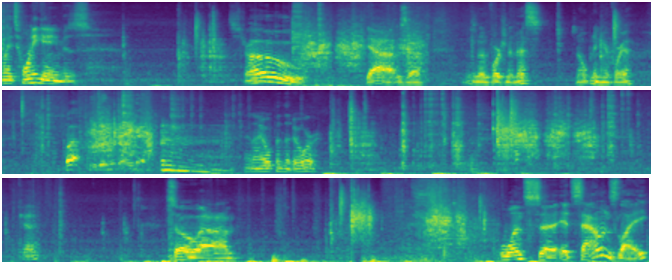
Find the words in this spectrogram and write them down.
My 20 game is strong. Oh, yeah, that was a that was an unfortunate miss. There's an opening here for you, but you didn't take it. And I opened the door. Okay. So um, once uh, it sounds like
